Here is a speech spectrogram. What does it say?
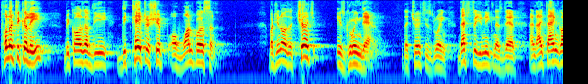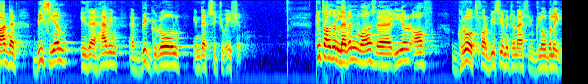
politically because of the dictatorship of one person. But you know, the church is growing there. The church is growing. That's the uniqueness there. And I thank God that BCM is a, having a big role in that situation. 2011 was a year of growth for BCM International globally.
